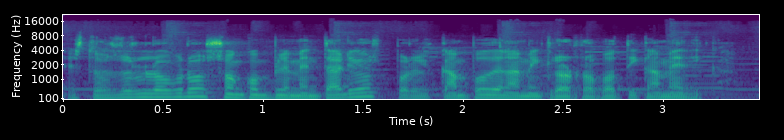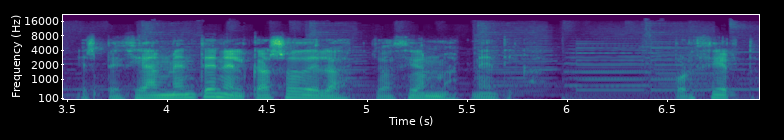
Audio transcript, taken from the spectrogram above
Estos dos logros son complementarios por el campo de la microrobótica médica, especialmente en el caso de la actuación magnética. Por cierto,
